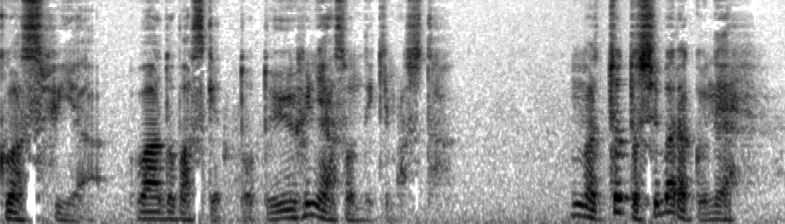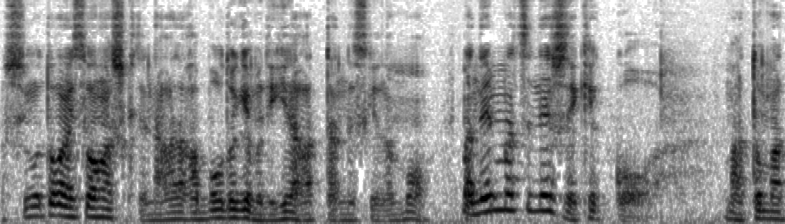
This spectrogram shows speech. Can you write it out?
クワスフィア、ワードバスケットというふうに遊んできました。まあちょっとしばらくね、仕事が忙しくてなかなかボードゲームできなかったんですけども、まあ年末年始で結構まとまっ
